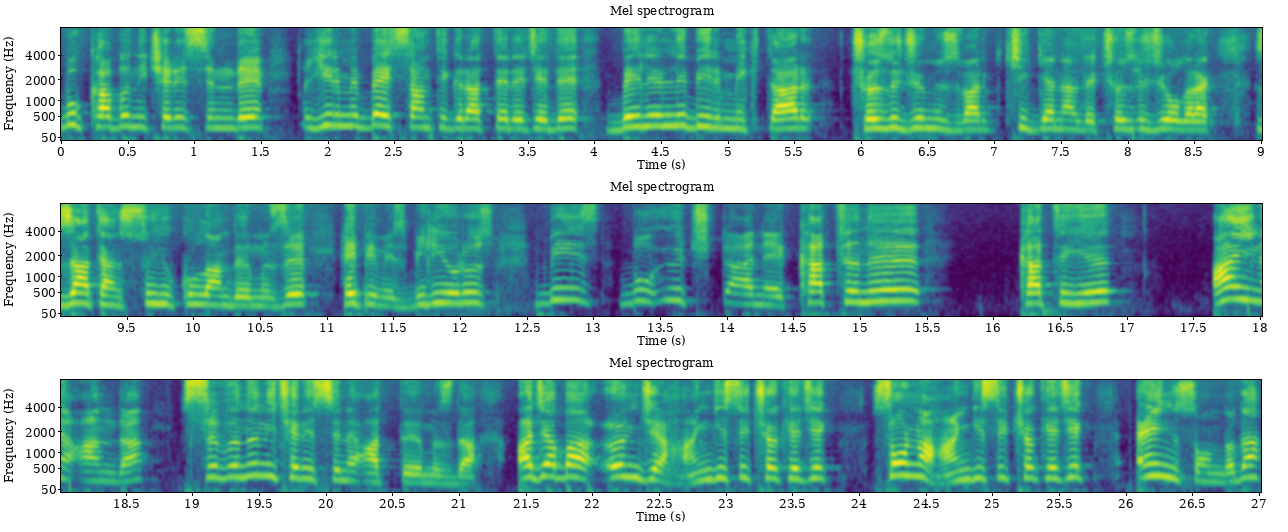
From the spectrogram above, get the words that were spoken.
Bu kabın içerisinde 25 santigrat derecede belirli bir miktar çözücümüz var ki genelde çözücü olarak zaten suyu kullandığımızı hepimiz biliyoruz. Biz bu üç tane katını katıyı aynı anda sıvının içerisine attığımızda acaba önce hangisi çökecek sonra hangisi çökecek en sonda da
